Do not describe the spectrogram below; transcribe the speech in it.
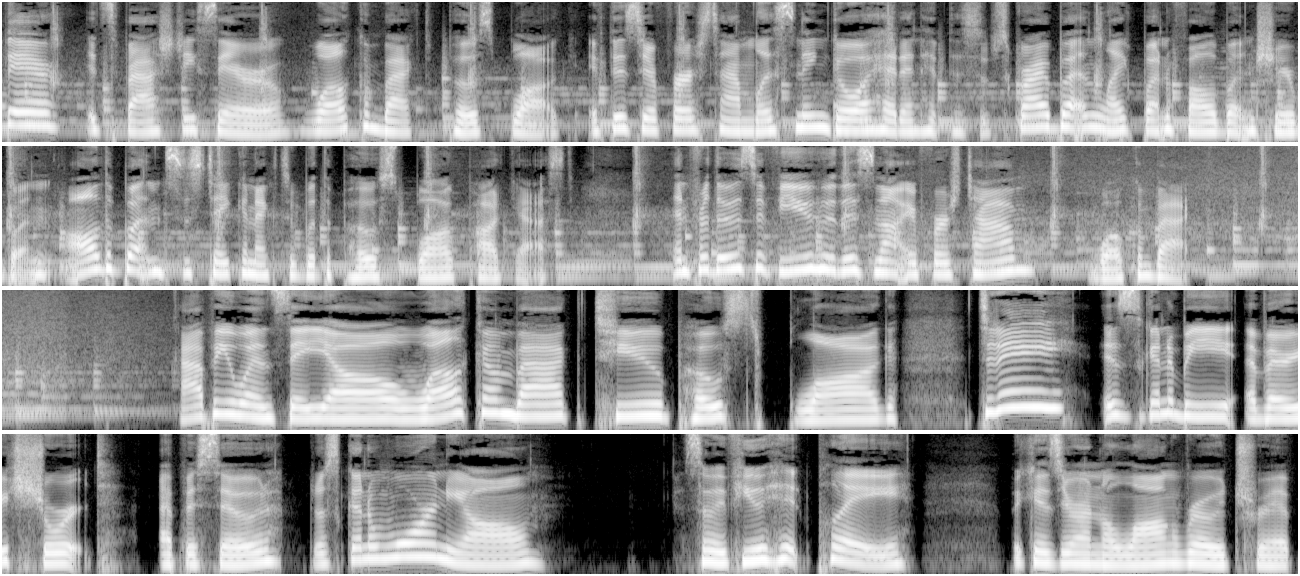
there, it's Vashti Sarah. Welcome back to Post Blog. If this is your first time listening, go ahead and hit the subscribe button, like button, follow button, share button, all the buttons to stay connected with the Post Blog podcast. And for those of you who this is not your first time, welcome back. Happy Wednesday, y'all. Welcome back to Post Blog. Today is going to be a very short episode. Just going to warn y'all. So if you hit play because you're on a long road trip,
